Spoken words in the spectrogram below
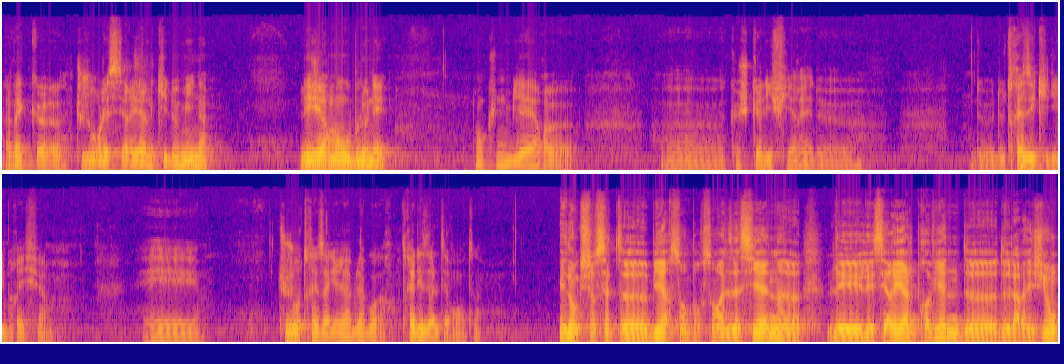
avec euh, toujours les céréales qui dominent, légèrement houblonné, donc une bière euh, euh, que je qualifierais de, très équilibrée et toujours très agréable à boire, très désaltérante. Et donc sur cette euh, bière 100% alsacienne, euh, les, céréales proviennent de, la région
